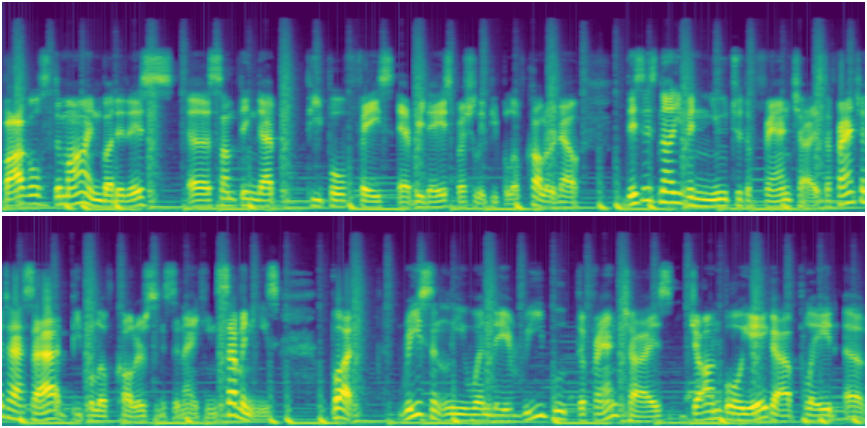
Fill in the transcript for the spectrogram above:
boggles the mind, but it is uh, something that people face every day, especially people of color. Now, this is not even new to the franchise. The franchise has had people of color since the 1970s, but recently, when they reboot the franchise, John Boyega played a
